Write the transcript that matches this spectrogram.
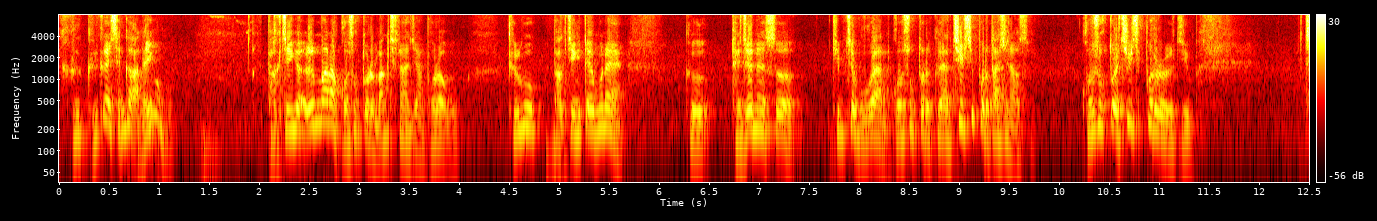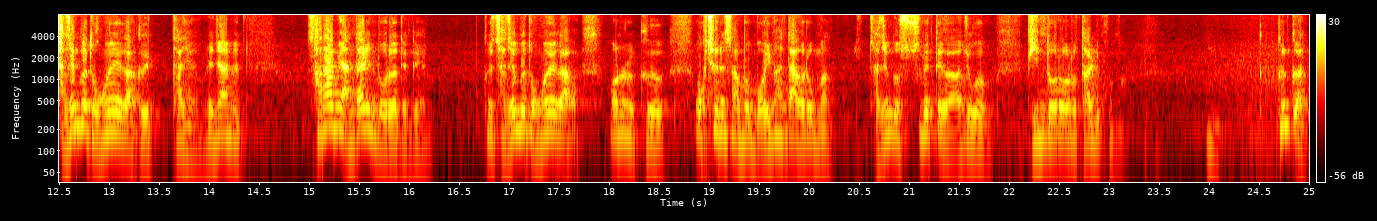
그, 그까지 생각 안 해요. 박정희가 얼마나 고속도로를 망치는지 한번 보라고. 결국 박정희 때문에 그 대전에서 김천 구간 고속도로 거의 한70% 다시 나왔어요. 고속도로 70%를 지금 자전거 동호회가 그 다녀요. 왜냐하면 사람이 안 다니는 도로가 된 거예요. 그래서 자전거 동호회가 오늘 그 옥천에서 한번 모임한다 그러면 자전거 수백 대 가가지고 빈 도로로 달리고 막. 그러니까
